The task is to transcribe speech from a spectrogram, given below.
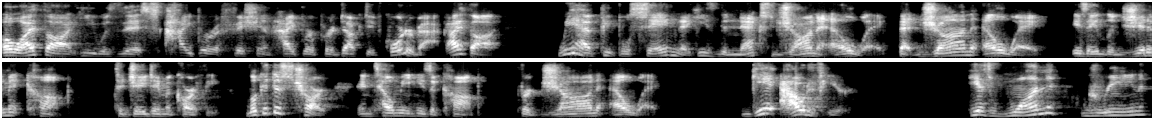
Oh, I thought he was this hyper efficient, hyper productive quarterback. I thought we have people saying that he's the next John Elway, that John Elway is a legitimate comp to JJ McCarthy. Look at this chart and tell me he's a comp for John Elway. Get out of here. He has one green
